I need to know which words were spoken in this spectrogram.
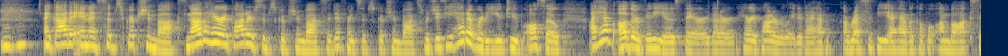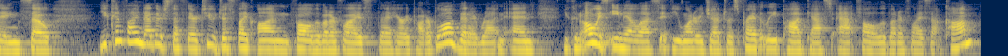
I got it in a subscription box, not a Harry Potter subscription box, a different subscription box. Which, if you head over to YouTube, also I have other videos there that are Harry Potter related. I have a recipe, I have a couple unboxings, so you can find other stuff there too, just like on Follow the Butterflies, the Harry Potter blog that I run. And you can always email us if you want to reach out to us privately, podcast at followthebutterflies.com.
